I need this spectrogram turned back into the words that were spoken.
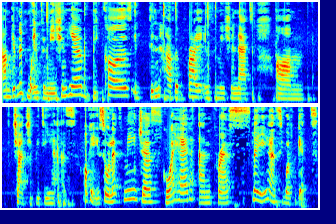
I'm giving it more information here because it didn't have the prior information that um, ChatGPT has. Okay, so let me just go ahead and press play and see what we get.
